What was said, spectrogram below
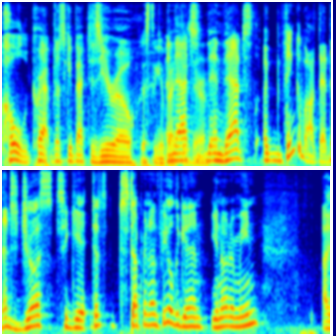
holy crap, just to get back to zero, Just to get and back to that's zero. and that's uh, think about that. That's just to get just stepping on field again. You know what I mean? I,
